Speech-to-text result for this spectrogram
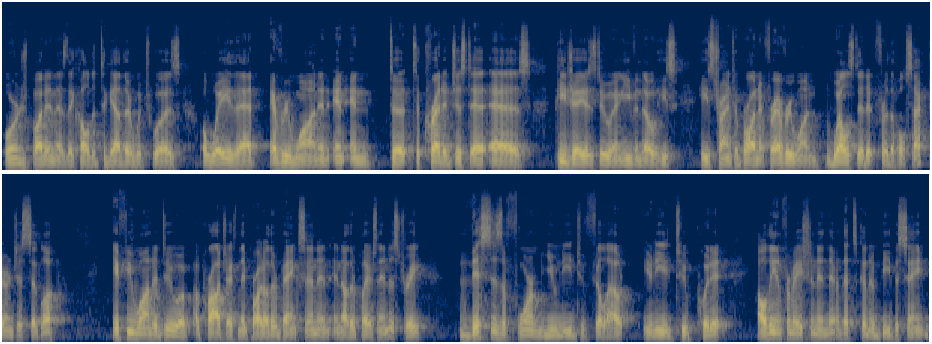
orange button, as they called it, together, which was a way that everyone, and, and, and to, to credit just as PJ is doing, even though he's he's trying to broaden it for everyone. Wells did it for the whole sector and just said, look, if you want to do a, a project, and they brought other banks in and, and other players in the industry, this is a form you need to fill out. You need to put it, all the information in there that's going to be the same,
